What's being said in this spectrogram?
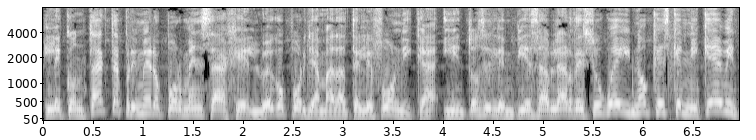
Le contacta primero por mensaje, luego por llamada telefónica y entonces le empieza a hablar de su güey. No, que es que mi Kevin,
